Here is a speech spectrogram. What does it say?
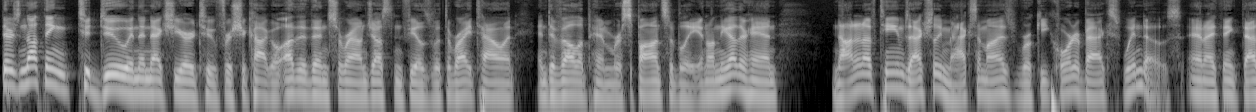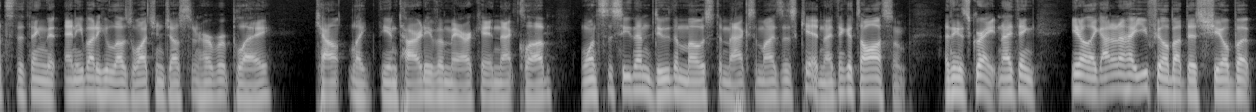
there's nothing to do in the next year or two for Chicago other than surround Justin Fields with the right talent and develop him responsibly. And on the other hand, not enough teams actually maximize rookie quarterbacks' windows. And I think that's the thing that anybody who loves watching Justin Herbert play, count like the entirety of America in that club, wants to see them do the most to maximize this kid. And I think it's awesome. I think it's great. And I think you know, like I don't know how you feel about this, Sheil, but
